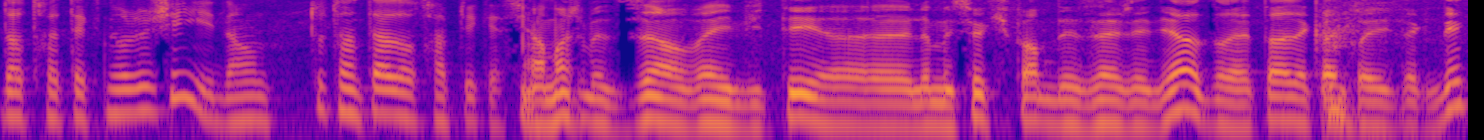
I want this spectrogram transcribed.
d'autres technologies, dans tout un tas d'autres applications. Alors moi, je me disais, on va inviter euh, le monsieur qui forme des ingénieurs, directeur de l'école polytechnique,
